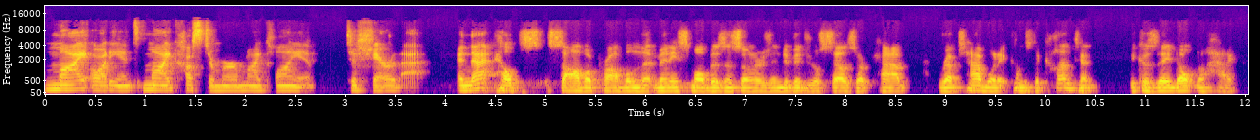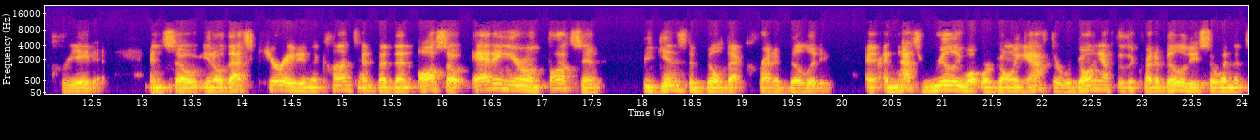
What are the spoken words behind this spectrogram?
my audience, my customer, my client to share that. and that helps solve a problem that many small business owners individual sales rep have reps have when it comes to content because they don't know how to create it. And so you know that's curating the content but then also adding your own thoughts in begins to build that credibility. And, and that's really what we're going after. We're going after the credibility so when the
